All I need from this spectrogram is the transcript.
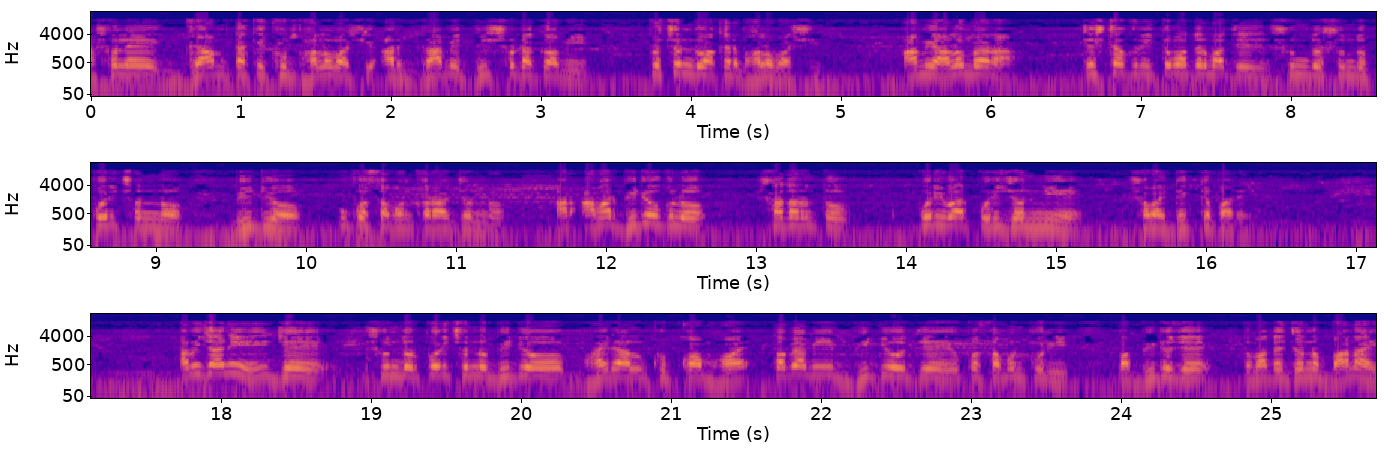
আসলে গ্রামটাকে খুব ভালোবাসি আর গ্রামের দৃশ্যটাকে আমি প্রচণ্ড আকারে ভালোবাসি। আমি আলম রানা, চেষ্টা করি তোমাদের মাঝে সুন্দর সুন্দর পরিচ্ছন্ন ভিডিও উপস্থাপন করার জন্য। আর আমার ভিডিওগুলো সাধারণত পরিবার, পরিজন নিয়ে সবাই দেখতে পারে। আমি জানি যে সুন্দর, পরিচ্ছন্ন ভিডিও ভাইরাল খুব কম হয়, তবে আমি ভিডিও যে উপস্থাপন করি বা ভিডিও যে তোমাদের জন্য বানাই,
